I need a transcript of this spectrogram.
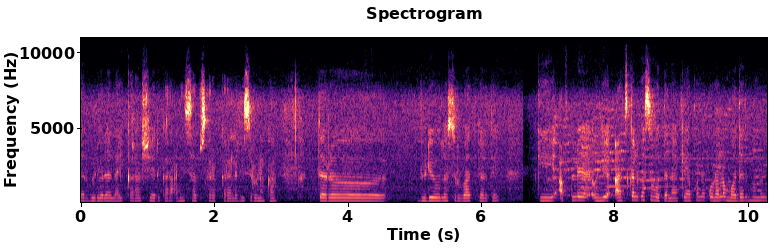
तर व्हिडिओला लाईक करा शेअर करा आणि सबस्क्राईब करायला विसरू नका. तर व्हिडिओला सुरुवात करते. की आपले म्हणजे आजकाल कसं होतं ना की आपण कोणाला मदत म्हणून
